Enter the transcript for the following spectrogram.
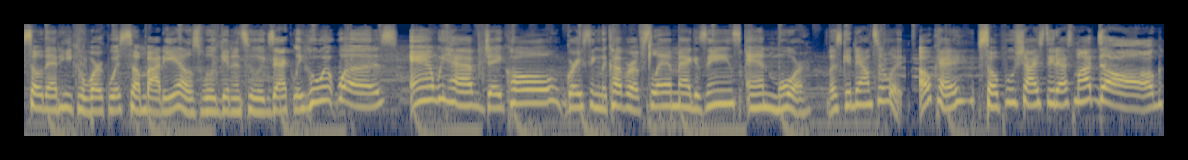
So that he could work with somebody else. We'll get into exactly who it was. And we have J. Cole gracing the cover of Slam magazines and more. Let's get down to it. Okay, so Pooh Shiesty, that's my dog.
